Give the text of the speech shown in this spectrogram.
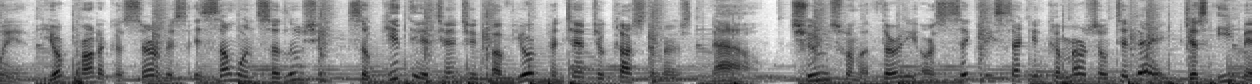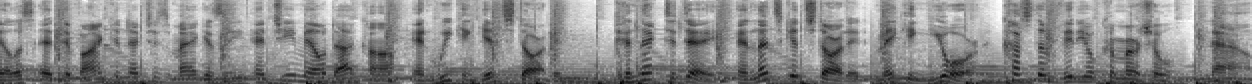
win. Your product or service is someone's solution. So get the attention of your potential customers now. Choose from a 30 or 60 second commercial today. Just email us at divineconnectionsmagazine at gmail.com and we can get started. Connect today and let's get started making your custom video commercial now.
